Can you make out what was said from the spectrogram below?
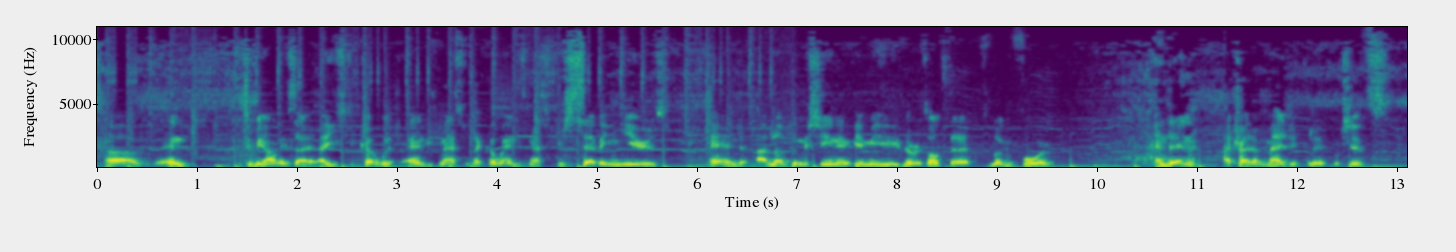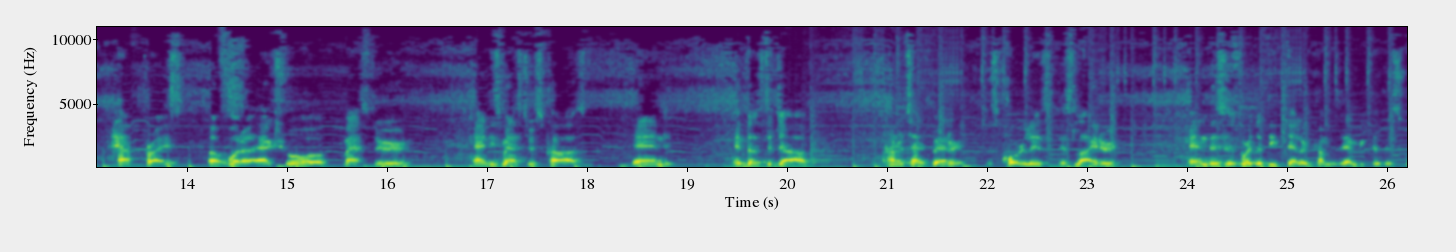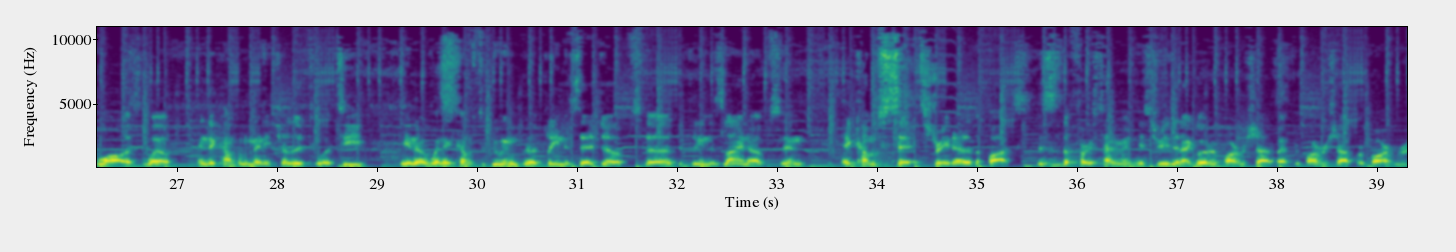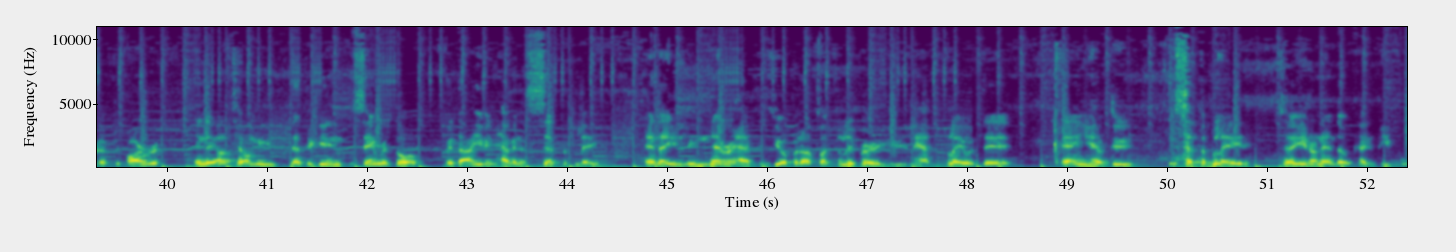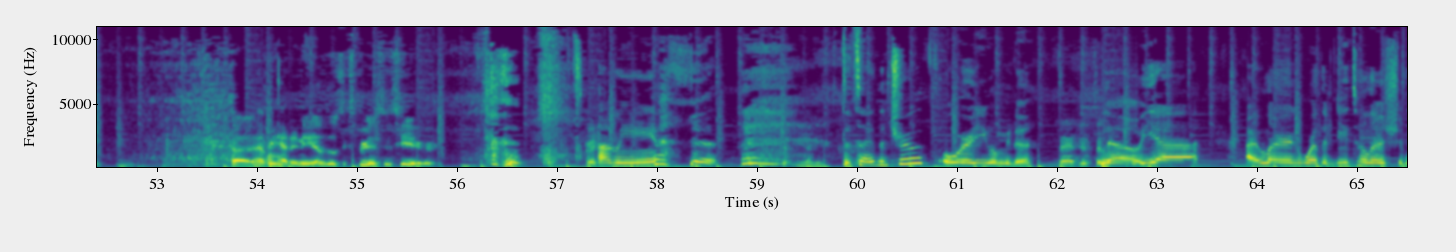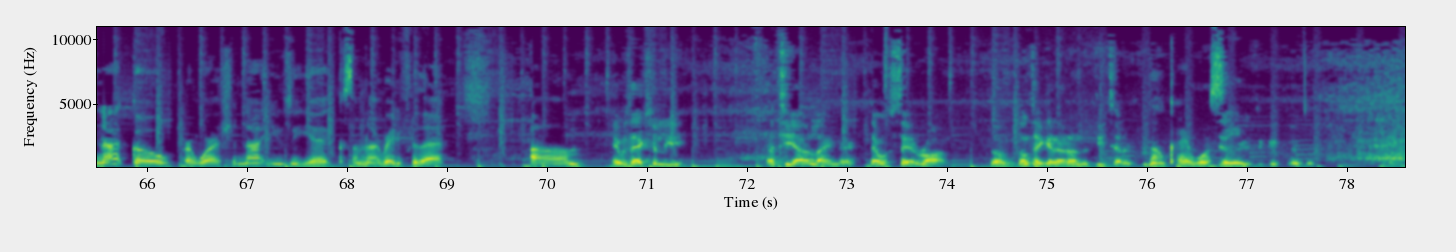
Uh, and to be honest, I, I used to cut with Andis Masters. I cut with Andis Masters for seven years, and I love the machine. It gave me the results that I was looking for. And then I tried a Magic Clip, which is half price of what an actual master, Andis Masters cost, and it does the job 100 times better. It's cordless, it's lighter, and this is where the detailer comes in because it's Wahl as well, and they complement each other to a T. You know, when it comes to doing the cleanest edge ups, the, the cleanest lineups, and it comes set straight out of the box. This is the first time in history that I go to barbershop after barbershop or barber after barber, and they all tell me that they're getting the same result without even having to set the blade. And that usually never happens. You open up a clipper, you usually have to play with it, and you have to set the blade so you don't end up cutting people. Uh, have you had any of those experiences here? I mean, to tell you the truth, or you want me to? No, yeah. I learned where the detailer should not go or where I should not use it yet because I'm not ready for that. Um, it was actually a T outliner that was set wrong. So don't take it out on the detailer. Okay, we'll see.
